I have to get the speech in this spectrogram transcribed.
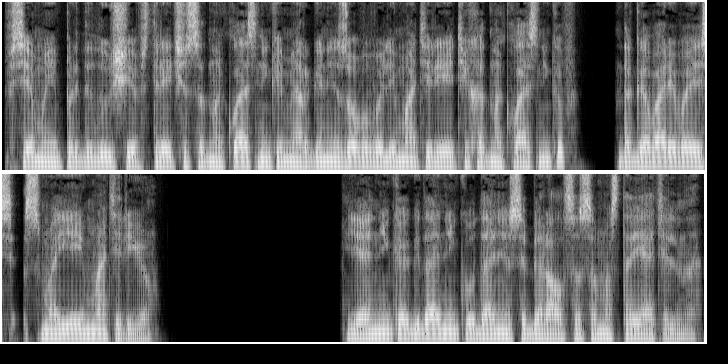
Все мои предыдущие встречи с одноклассниками организовывали матери этих одноклассников, договариваясь с моей матерью. Я никогда никуда не собирался самостоятельно.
